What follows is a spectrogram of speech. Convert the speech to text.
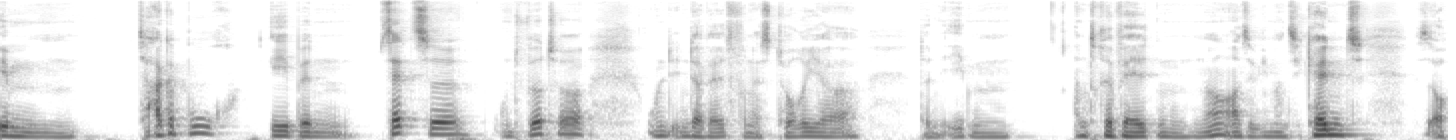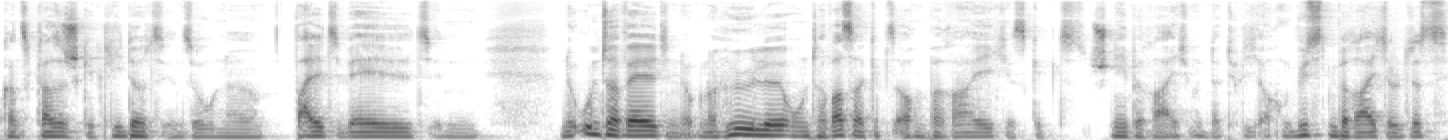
im Tagebuch eben Sätze und Wörter und in der Welt von Historia dann eben andere Welten, ne? also wie man sie kennt. Ist auch ganz klassisch gegliedert in so eine Waldwelt, in eine Unterwelt, in irgendeiner Höhle. Unter Wasser gibt es auch einen Bereich, es gibt Schneebereich und natürlich auch einen Wüstenbereich. Also das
